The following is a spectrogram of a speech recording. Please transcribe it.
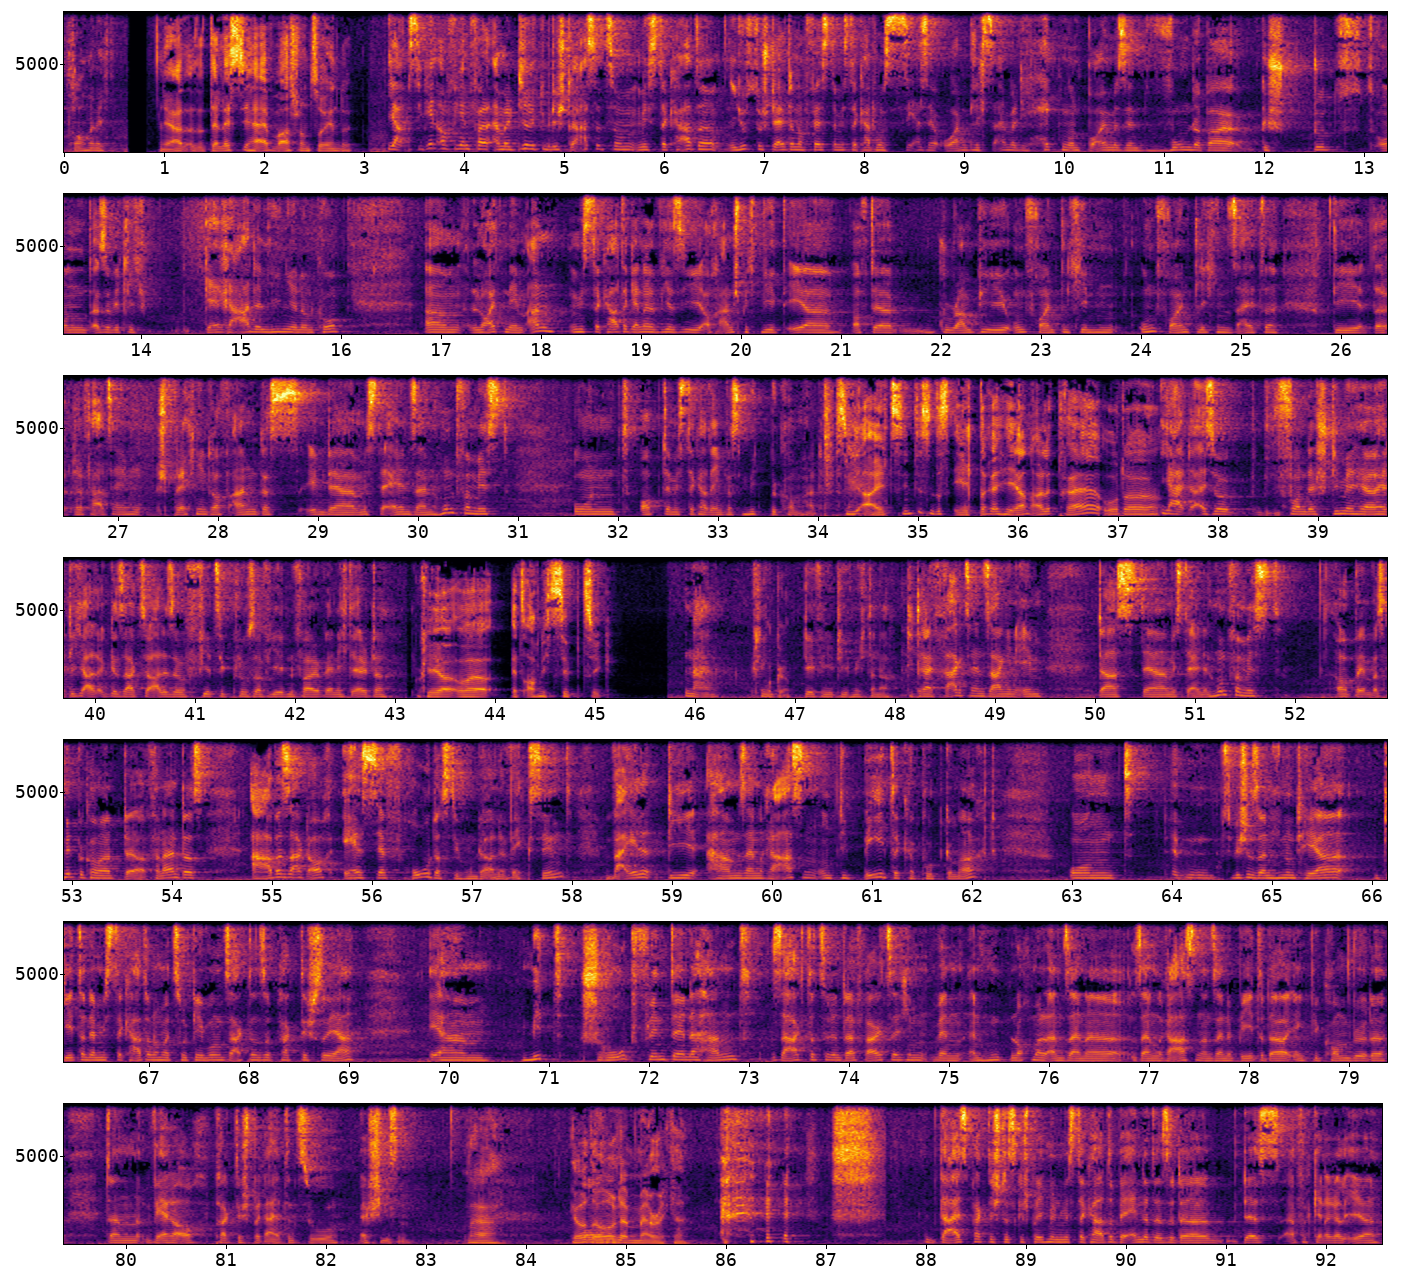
Brauchen wir nicht. Ja, also der Lassie Hype war schon zu Ende. Ja, sie gehen auf jeden Fall einmal direkt über die Straße zum Mr. Carter. Justo stellt dann noch fest, der Mr. Carter muss sehr, sehr ordentlich sein, weil die Hecken und Bäume sind wunderbar gestutzt und also wirklich gerade Linien und Co ähm, Leute nehmen an. Mr. Carter generell, wie er sie auch anspricht, wirkt eher auf der grumpy, unfreundlichen, unfreundlichen Seite. Die drei Fahrzeichen sprechen ihn darauf an, dass eben der Mr. Allen seinen Hund vermisst und ob der Mr. Carter irgendwas mitbekommen hat. Wie alt sind das? Sind das ältere Herren, alle drei? Oder? Ja, also von der Stimme her hätte ich gesagt, so alle so 40 plus auf jeden Fall, wenn nicht älter. Okay, ja, aber jetzt auch nicht 70. Nein. Klingt okay. definitiv nicht danach. Die drei Fragezeichen sagen ihm eben, dass der Mr. Allen den Hund vermisst, ob er ihm was mitbekommen hat, der verneint das, aber sagt auch, er ist sehr froh, dass die Hunde alle weg sind, weil die haben sein Rasen und die Beete kaputt gemacht und ähm, zwischen seinem Hin und Her geht dann der Mr. Carter nochmal zurück in die Wohnung und sagt dann so praktisch so, ja, ähm, mit Schrotflinte in der Hand sagt er zu den drei Fragezeichen, wenn ein Hund nochmal an seine, seinen Rasen, an seine Beete da irgendwie kommen würde, dann wäre er auch praktisch bereit, ihn zu erschießen. Ah, good old America. da ist praktisch das Gespräch mit Mr. Carter beendet. Also der, der ist einfach generell eher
